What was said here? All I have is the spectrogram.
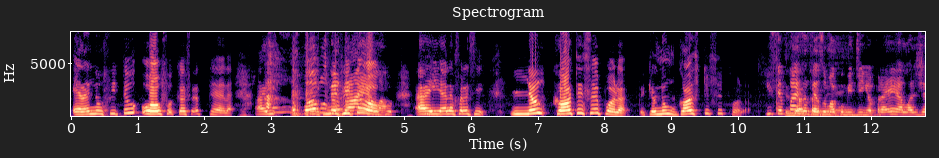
ela não frita o ovo com a fetela. Aí, Vamos não frita o ovo. Aí ela falou assim, não corte cebola, porque eu não gosto de cebola. E você faz, Exatamente. às vezes, uma comidinha para ela, Jé?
